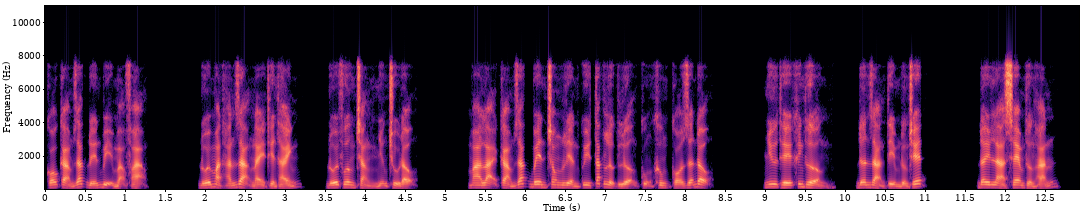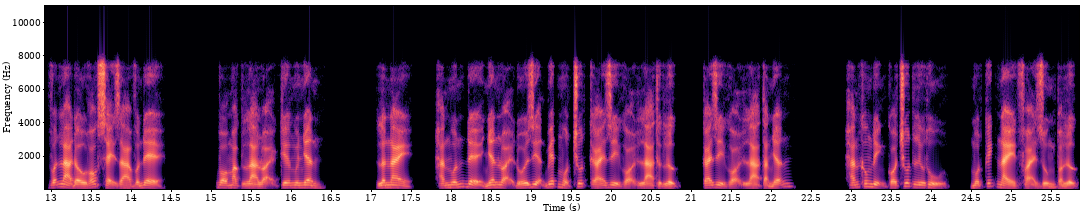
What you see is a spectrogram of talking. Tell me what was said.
Có cảm giác đến bị mạo phạm. Đối mặt hắn dạng này thiên thánh, đối phương chẳng những chủ động, mà lại cảm giác bên trong liền quy tắc lực lượng cũng không có dẫn động. Như thế khinh thường, đơn giản tìm đường chết. Đây là xem thường hắn, vẫn là đầu góc xảy ra vấn đề. Bỏ mặc là loại kia nguyên nhân. Lần này, hắn muốn để nhân loại đối diện biết một chút cái gì gọi là thực lực, cái gì gọi là tàn nhẫn. Hắn không định có chút lưu thủ, một kích này phải dùng toàn lực.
